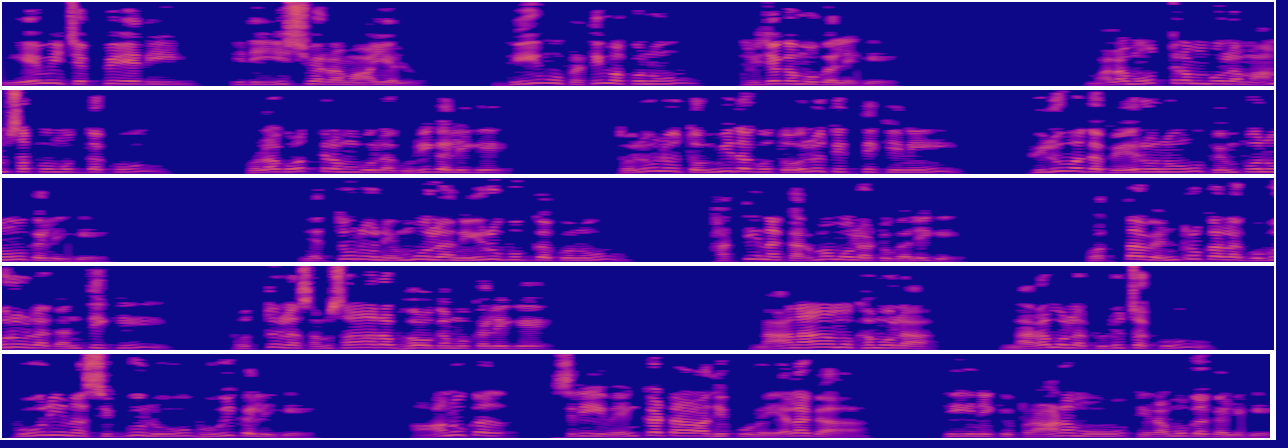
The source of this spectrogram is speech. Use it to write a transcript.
ఏమి చెప్పేది? ఇది ఈశ్వరమాయలు. దీము ప్రతిమకును త్రిజగముగలిగే. మలమూత్రంబుల మాంసపు ముద్దకు కులగోత్రంబుల గురిగలిగే. తొలులు తొమ్మిదగు తోలుతిత్తికిని పిలువగ పేరును పెంపునూ కలిగే నెత్తురు నెమ్ముల నీరుబుగ్గకును హత్తిన కర్మములటు గలిగే. కొత్త వెంట్రుకల గుబురుల గంతికి పొత్తుల సంసారభోగము కలిగే. నానాముఖముల నరముల పిడుచకు పూనిన సిగ్గులు భువి కలిగే ఆనుక శ్రీ వెంకటాధిపుడు ఎలగా దీనికి ప్రాణము తిరముగగలిగే.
